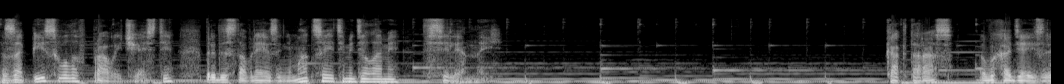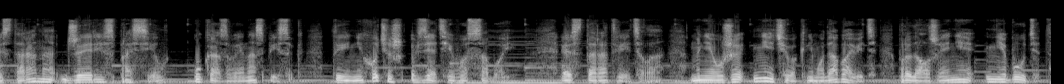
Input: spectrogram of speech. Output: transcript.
записывала в правой части, предоставляя заниматься этими делами Вселенной. Как-то раз, выходя из ресторана, Джерри спросил – указывая на список. «Ты не хочешь взять его с собой?» Эстер ответила, «Мне уже нечего к нему добавить, продолжения не будет».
